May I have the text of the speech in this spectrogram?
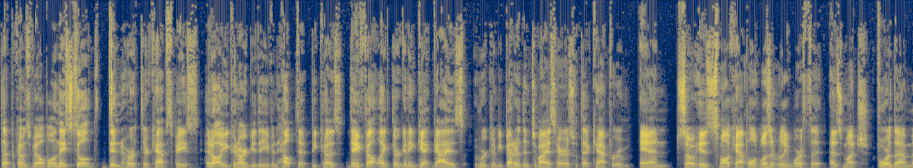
that becomes available. And they still didn't hurt their cap space at all. You can argue they even helped it because they felt like they're going to get guys who are going to be better than Tobias Harris with that cap room. And so his small cap hold wasn't really worth it as much for them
